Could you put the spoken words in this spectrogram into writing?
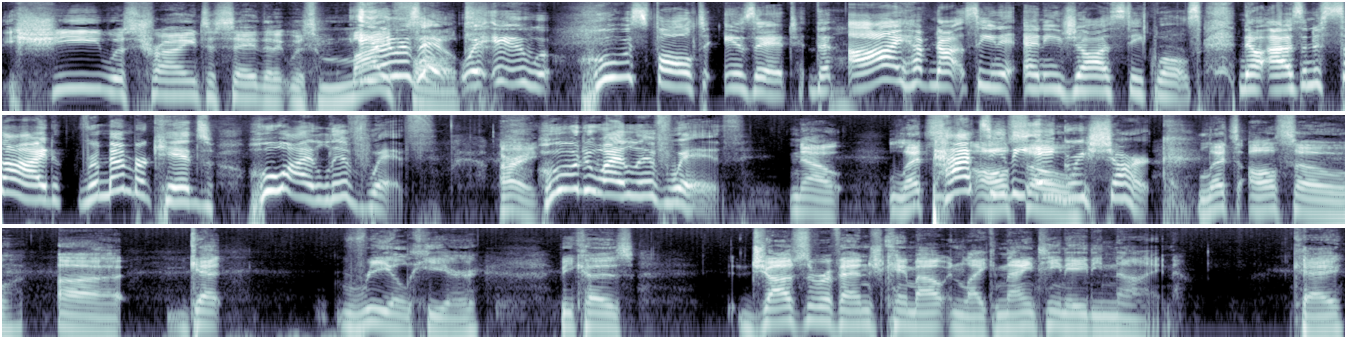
she was trying to say that it was my It was it- fault. it- whose fault is it that I have not seen any Jaws sequels? Now, as an aside, remember, kids, who I live with. All right, Who do I live with? now let's Patsy also, the Angry Shark. let's also uh, get real here because Jaws the Revenge came out in like 1989. Okay?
